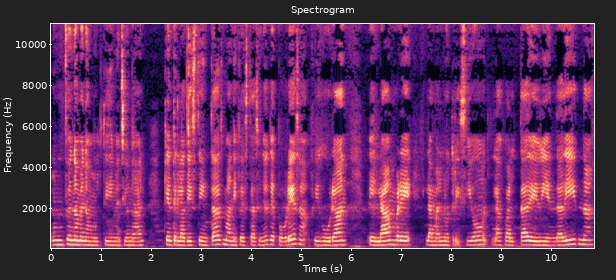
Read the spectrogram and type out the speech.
un fenómeno multidimensional que entre las distintas manifestaciones de pobreza figuran el hambre, la malnutrición, la falta de vivienda digna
